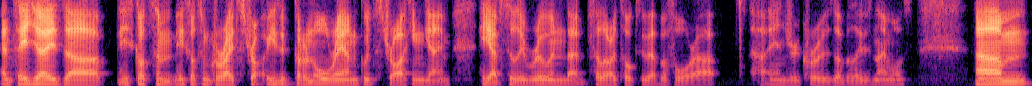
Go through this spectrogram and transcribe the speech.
and TJ's uh, he's got some he's got some great stri- he's got an all round good striking game. He absolutely ruined that fella I talked about before, uh, uh, Andrew Cruz, I believe his name was. Um,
